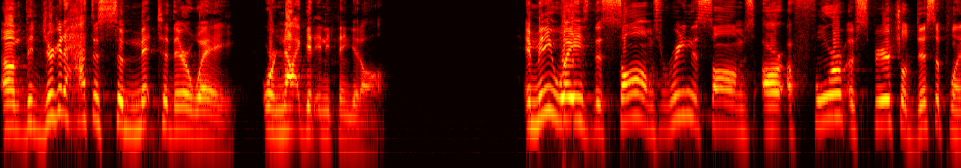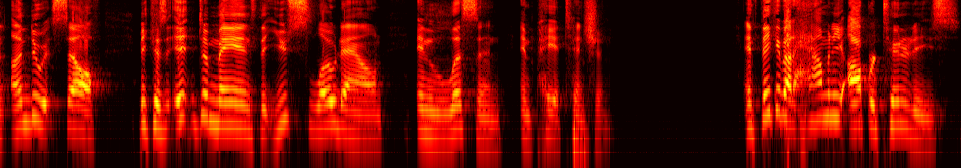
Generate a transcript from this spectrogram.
um, then you're going to have to submit to their way or not get anything at all. In many ways, the Psalms, reading the Psalms, are a form of spiritual discipline unto itself because it demands that you slow down and listen and pay attention. And think about how many opportunities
